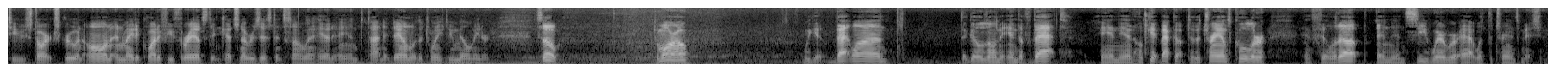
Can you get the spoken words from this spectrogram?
to start screwing on and made it quite a few threads, didn't catch no resistance, so I went ahead and tightened it down with a 22 millimeter. So, tomorrow, we get that line that goes on the end of that, and then hook it back up to the trans cooler and fill it up, and then see where we're at with the transmission.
